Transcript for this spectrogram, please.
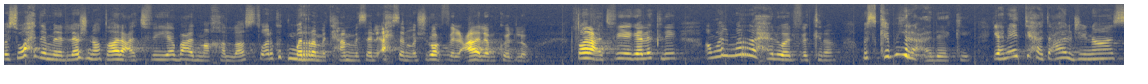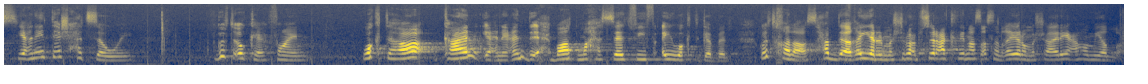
بس واحدة من اللجنة طالعت فيا بعد ما خلصت وأنا كنت مرة متحمسة لأحسن مشروع في العالم كله. طلعت فيا قالت لي أمال مرة حلوة الفكرة بس كبيرة عليكي. يعني أنت حتعالجي ناس يعني أنت إيش حتسوي؟ قلت أوكي fine وقتها كان يعني عندي إحباط ما حسيت فيه في أي وقت قبل. قلت خلاص حبدأ أغير المشروع بسرعة كثير ناس أصلا غيروا مشاريعهم يلا.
